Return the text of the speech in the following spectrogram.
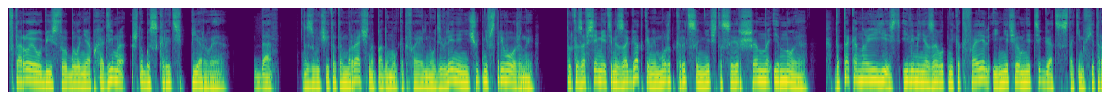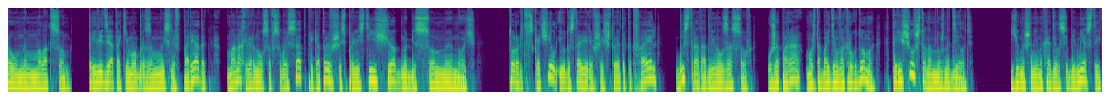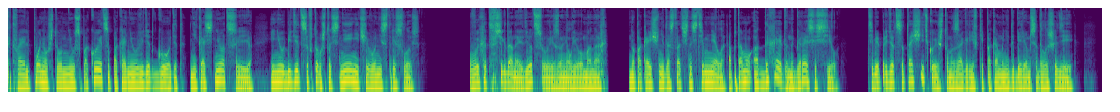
Второе убийство было необходимо, чтобы скрыть первое. Да, звучит это мрачно, подумал Катфаэль, на удивление ничуть не встревоженный. Только за всеми этими загадками может крыться нечто совершенно иное. Да так оно и есть. Или меня зовут Никатфаэль, и нечего мне тягаться с таким хитроумным молодцом. Приведя таким образом мысли в порядок, монах вернулся в свой сад, приготовившись провести еще одну бессонную ночь. Торальд вскочил и, удостоверившись, что это Катфаэль, быстро отодвинул засов. «Уже пора, может, обойдем вокруг дома? Ты решил, что нам нужно делать?» Юноша не находил себе места, и Катфаэль понял, что он не успокоится, пока не увидит Годит, не коснется ее и не убедится в том, что с ней ничего не стряслось. «Выход всегда найдется», — урезонил его монах, «но пока еще недостаточно стемнело, а потому отдыхай да набирайся сил. Тебе придется тащить кое-что на загривке, пока мы не доберемся до лошадей.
